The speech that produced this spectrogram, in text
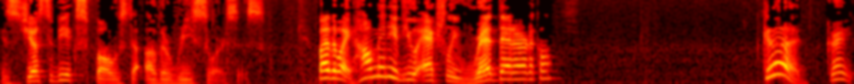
is just to be exposed to other resources. By the way, how many of you actually read that article? Good, great.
